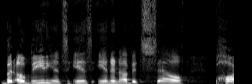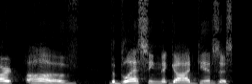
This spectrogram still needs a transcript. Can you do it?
but obedience is in and of itself part of the blessing that God gives us.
